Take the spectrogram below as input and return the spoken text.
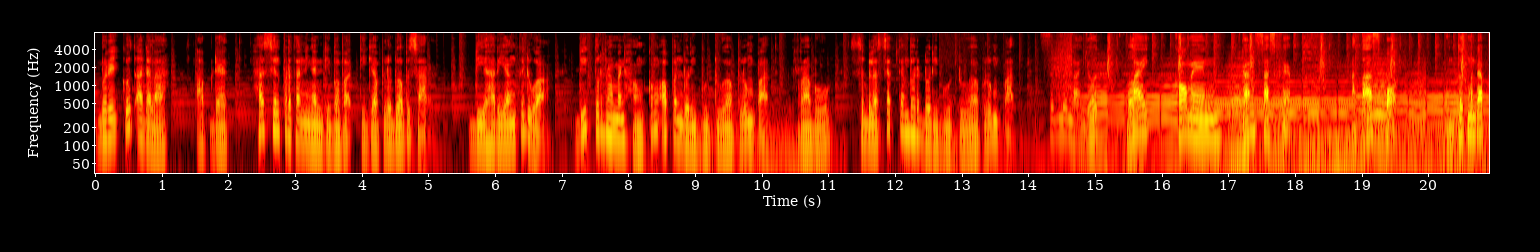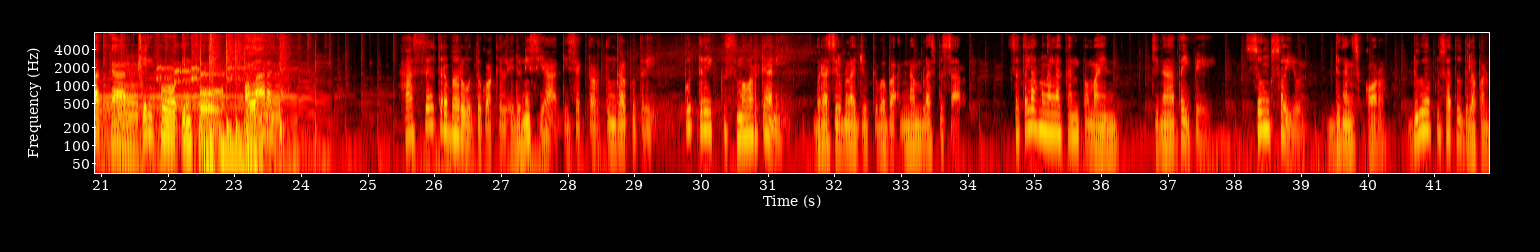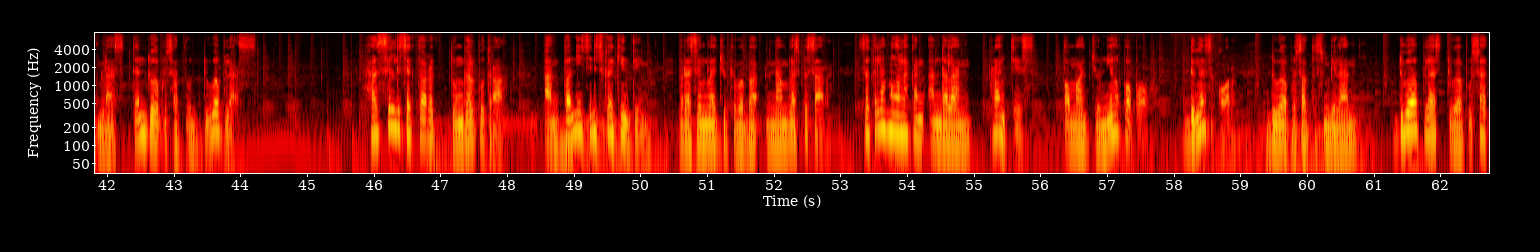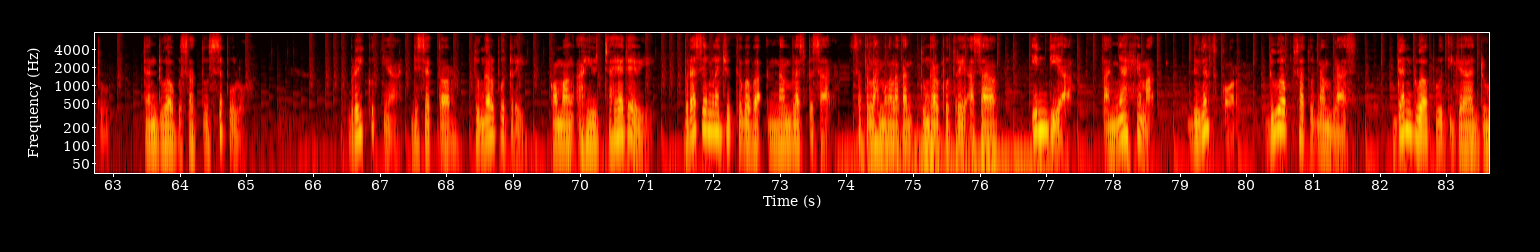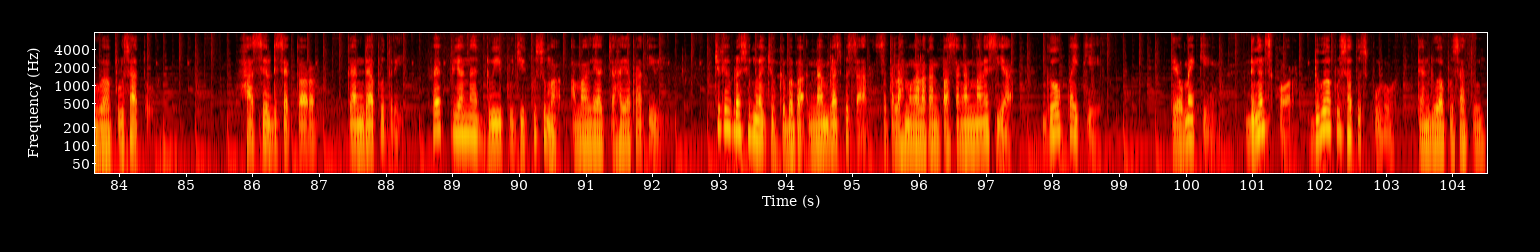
Berikut adalah update hasil pertandingan di babak 32 besar di hari yang kedua di turnamen Hong Kong Open 2024 Rabu 11 September 2024. Sebelum lanjut, like, komen, dan subscribe atas sport untuk mendapatkan info-info olahraga. Hasil terbaru untuk wakil Indonesia di sektor tunggal putri Putri Kusmawardani berhasil melaju ke babak 16 besar setelah mengalahkan pemain Cina Taipei Sung Soyun dengan skor 21-18 dan 21-12. Hasil di sektor tunggal putra, Anthony Sinisuka Ginting berhasil melaju ke babak 16 besar setelah mengalahkan andalan Prancis Thomas Junior Popov dengan skor 21-9, 12-21, dan 21-10. Berikutnya di sektor tunggal putri, Komang Ahyu Cahyadewi berhasil melaju ke babak 16 besar setelah mengalahkan tunggal putri asal India Tanya Hemat dengan skor 21-16 dan 23-21. Hasil di sektor ganda putri Febriana Dwi Puji Kusuma Amalia Cahaya Pratiwi juga berhasil melaju ke babak 16 besar setelah mengalahkan pasangan Malaysia Go Paiki Theo Making dengan skor 21-10 dan 21-12.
